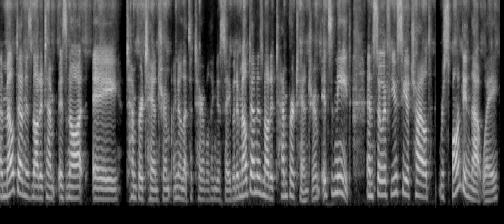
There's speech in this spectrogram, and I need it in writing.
a meltdown is not a temp is not a temper tantrum. I know that's a terrible thing to say but a meltdown is not a temper tantrum. It's neat. And so if you see a child responding that way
